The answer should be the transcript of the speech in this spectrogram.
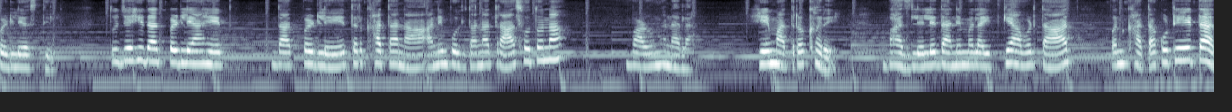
पडले असतील. तुझेही दात पडले आहेत. दात पडले तर खाताना आणि बोलताना त्रास होतो ना? बाळू म्हणाला हे मात्र खरे. भाजलेले दाणे मला इतके आवडतात पण खाता कुठे येतात?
